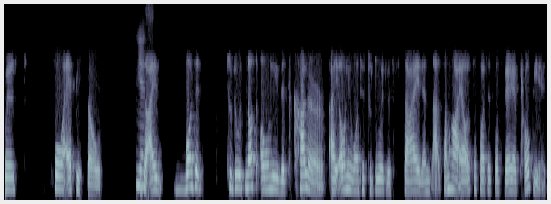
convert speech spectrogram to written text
first four episodes. Yes. So I wanted to do it not only with color, I only wanted to do it with style. And uh, somehow I also thought it was very appropriate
